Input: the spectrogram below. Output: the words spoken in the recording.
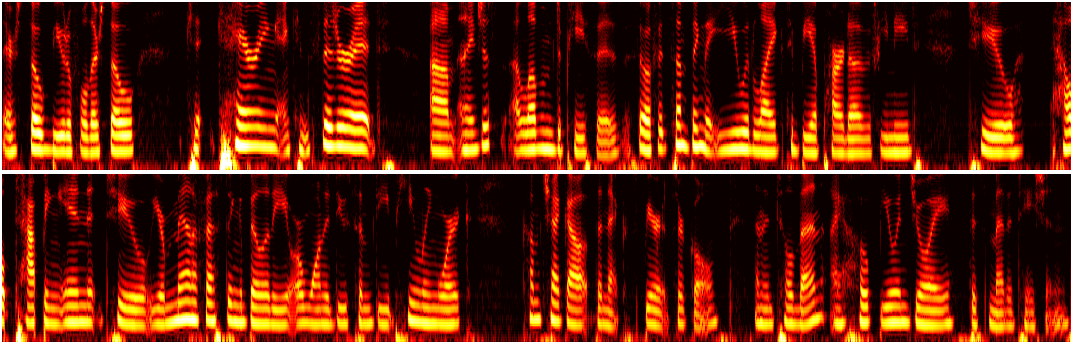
They're so beautiful. They're so caring and considerate. Um, and I just I love them to pieces. So if it's something that you would like to be a part of, if you need to help tapping in to your manifesting ability or want to do some deep healing work, come check out the next Spirit Circle. And until then, I hope you enjoy this meditation.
